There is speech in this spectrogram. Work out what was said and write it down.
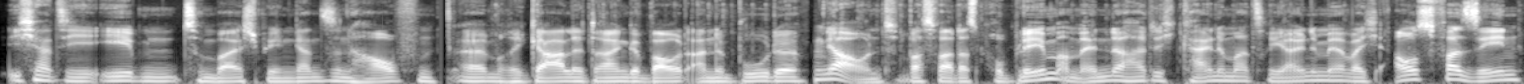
Ich hatte hier eben zum Beispiel einen ganzen Haufen ähm, Regale dran gebaut an eine Bude. Ja, und was war das Problem? Am Ende hatte ich keine Materialien mehr, weil ich aus Versehen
